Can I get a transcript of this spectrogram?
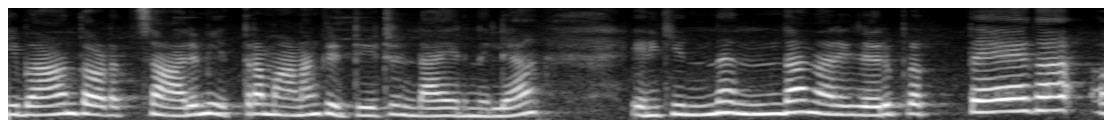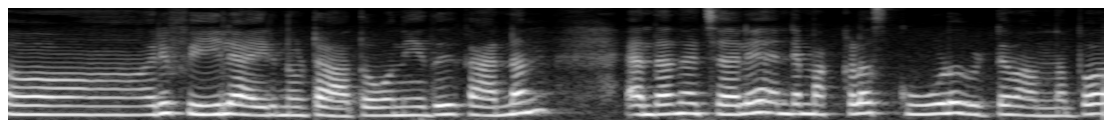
ഈ ഭാഗം തുടച്ചാലും ഇത്ര മണം കിട്ടിയിട്ടുണ്ടായിരുന്നില്ല. എനിക്ക് ഇന്ന് എന്താണെന്നറിയില്ല ഒരു പ്രത്യേക ഒരു ഫീലായിരുന്നു കേട്ടോ തോന്നിയത്. കാരണം എന്താണെന്ന് വെച്ചാൽ എന്റെ മക്കളെ സ്കൂൾ വിട്ട് വന്നപ്പോൾ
